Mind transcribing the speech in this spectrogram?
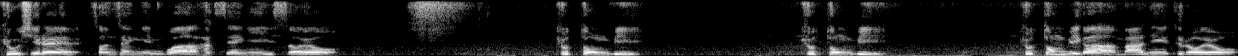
교실에 선생님과 학생이 있어요. 교통비, 교통비. 교통비가 많이 들어요.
